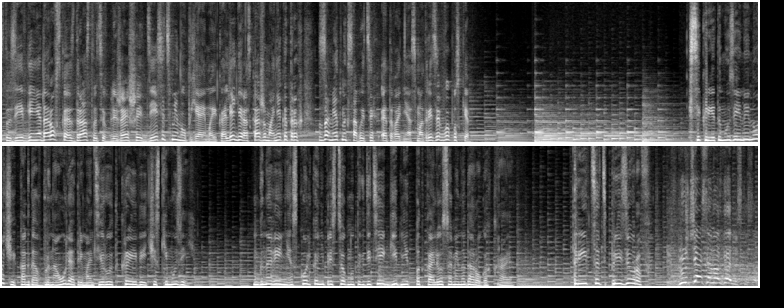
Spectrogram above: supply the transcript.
студии Евгения Доровская. Здравствуйте. В ближайшие 10 минут я и мои коллеги расскажем о некоторых заметных событиях этого дня. Смотрите в выпуске. Секреты музейной ночи, когда в Барнауле отремонтируют краеведческий музей. Мгновение, сколько непристегнутых детей гибнет под колесами на дорогах края. 30 призеров. Включайся ногами, сказал.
